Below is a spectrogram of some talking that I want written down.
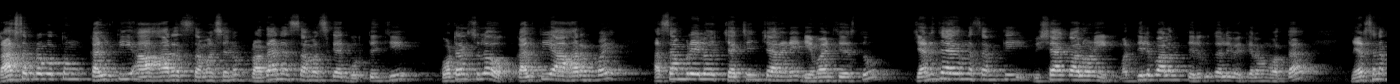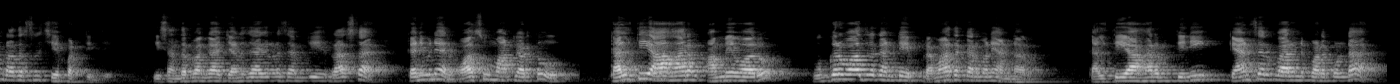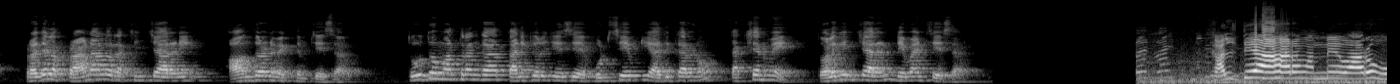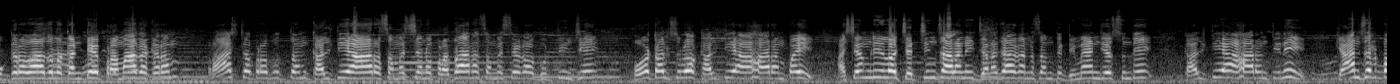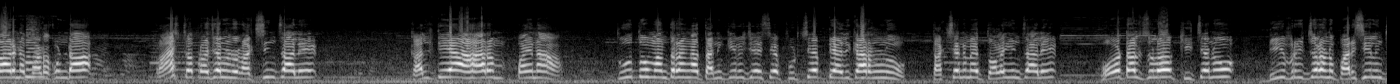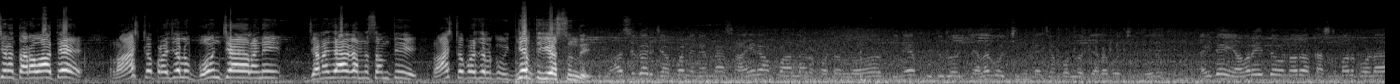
రాష్ట్ర ప్రభుత్వం కల్తీ ఆహార సమస్యను ప్రధాన సమస్యగా గుర్తించి హోటల్స్లో కల్తీ ఆహారంపై అసెంబ్లీలో చర్చించాలని డిమాండ్ చేస్తూ జనజాగరణ సమితి విశాఖలోని మద్దిలపాలెం తెలుగు తల్లి విగ్రహం వద్ద నిరసన ప్రదర్శన చేపట్టింది. ఈ సందర్భంగా జనజాగరణ సమితి రాష్ట్ర కన్వీనర్ వాసు మాట్లాడుతూ కల్తీ ఆహారం అమ్మేవారు ఉగ్రవాదుల కంటే ప్రమాదకరమని అన్నారు. కల్తీ ఆహారం తిని క్యాన్సర్ బారిన పడకుండా ప్రజల ప్రాణాలు రక్షించాలని ఆందోళన వ్యక్తం చేశారు. తూతు మంత్రంగా తనిఖీలు చేసే ఫుడ్ సేఫ్టీ అధికారులను తక్షణమే తొలగించాలని డిమాండ్ చేశారు. కల్తీ ఆహారం అమ్మేవారు ఉగ్రవాదుల కంటే ప్రమాదకరం. రాష్ట్ర ప్రభుత్వం కల్తీ ఆహార సమస్యను ప్రధాన సమస్యగా గుర్తించి హోటల్స్లో కల్తీ ఆహారంపై అసెంబ్లీలో చర్చించాలని జనజాగరణ సమితి డిమాండ్ చేస్తుంది. కల్తీ ఆహారం తిని క్యాన్సర్ బారిన పడకుండా రాష్ట్ర ప్రజలను రక్షించాలి. కల్తీ ఆహారం పైన తూతూ మంత్రంగా తనిఖీలు చేసే ఫుడ్ సేఫ్టీ అధికారులను తక్షణమే తొలగించాలి. హోటల్స్లో కిచెను డీ ఫ్రిడ్జ్లను పరిశీలించిన తర్వాతే రాష్ట్ర ప్రజలు భోంచేయాలని జనజాగరణ సమితి రాష్ట్ర ప్రజలకు విజ్ఞప్తి చేస్తుంది. వాసు గారు చెప్పండి నిన్న సాయిరాం పార్లర్ హోటల్లో తినే ఫుడ్లో జలగొచ్చింది గజంపల్లో జలగొచ్చింది. అయితే ఎవరైతే ఉన్నారో కస్టమర్ కూడా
